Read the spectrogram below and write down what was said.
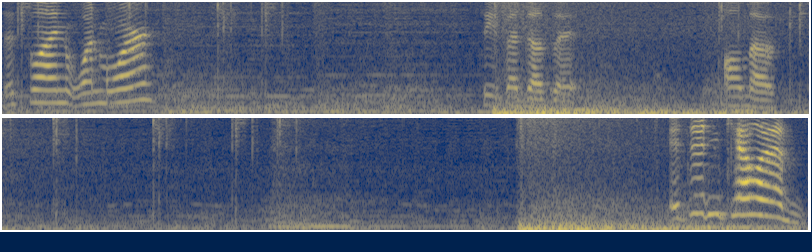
This one, one more. See if that does it. Almost. It didn't kill him!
